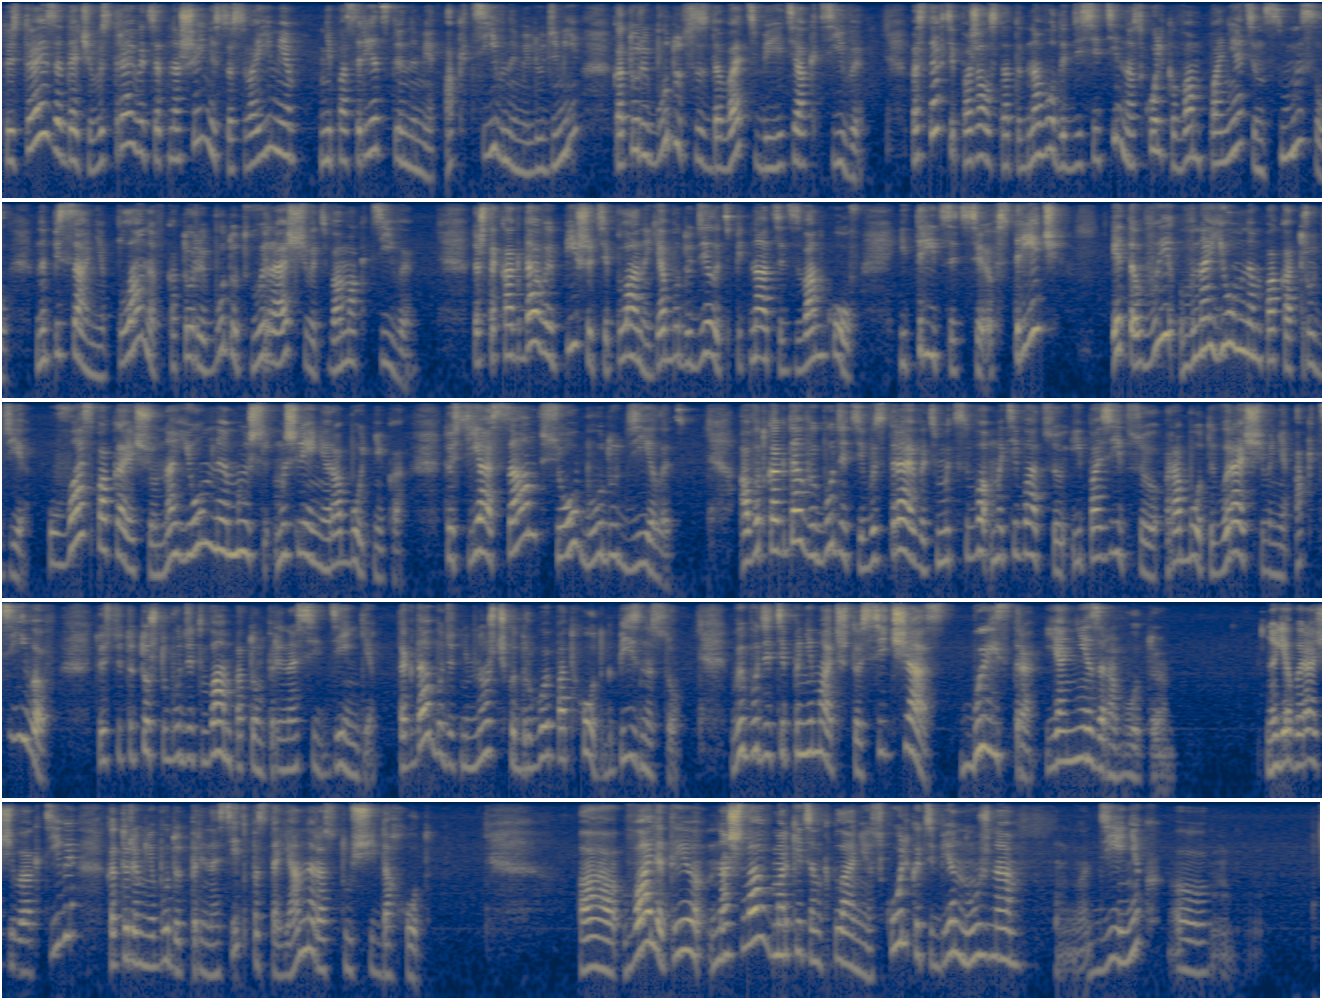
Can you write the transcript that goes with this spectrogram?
То есть твоя задача выстраивать отношения со своими непосредственными, активными людьми, которые будут создавать тебе эти активы. Поставьте, пожалуйста, от 1 до 10, насколько вам понятен смысл написания планов, которые будут выращивать вам активы. Потому что когда вы пишете планы, я буду делать 15 звонков и 30 встреч, это вы в наемном пока труде. У вас пока еще наемное мышление работника. То есть я сам все буду делать. А вот когда вы будете выстраивать мотивацию и позицию работы выращивания активов, то есть это то, что будет вам потом приносить деньги – тогда будет немножечко другой подход к бизнесу. Вы будете понимать, что сейчас быстро я не заработаю, но я выращиваю активы, которые мне будут приносить постоянно растущий доход. А, Валя, ты нашла в маркетинг-плане, сколько тебе нужно денег э,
